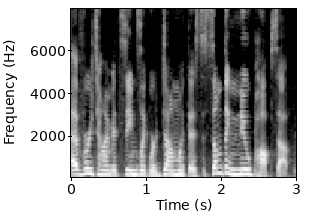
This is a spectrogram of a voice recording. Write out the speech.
Every time it seems like we're done with this, something new pops up.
